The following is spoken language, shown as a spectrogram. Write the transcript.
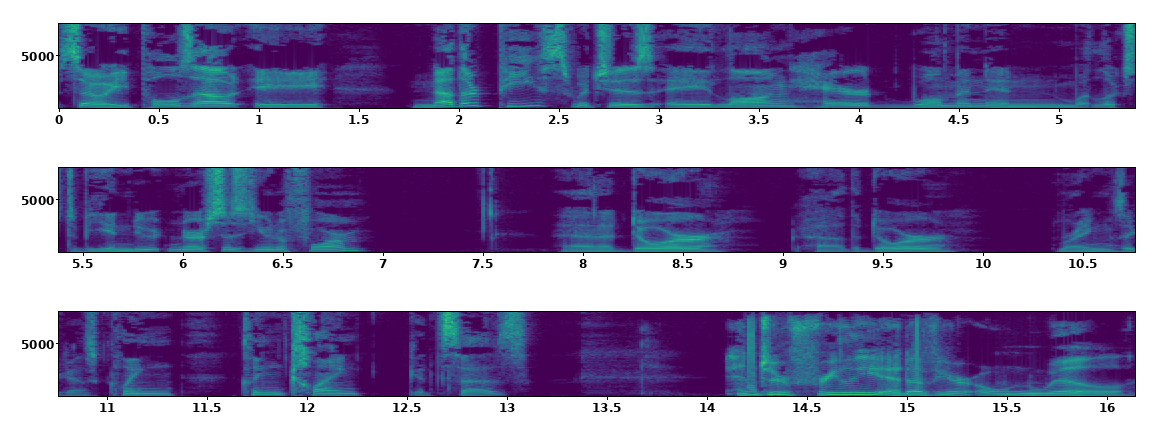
So he pulls out a another piece, which is a long-haired woman in what looks to be a nurse's uniform, and a door. Uh, the door rings, I guess. Cling, cling, clank. It says. Enter freely and of your own will.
